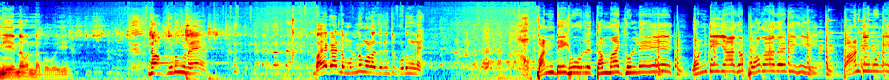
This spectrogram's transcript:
நீ என்ன பண்ண இப்போ போய்? நான் புடுங்கினேன். வயக்காட்டில் முள்ளு மலை தெரிஞ்சு புடுங்கினேன். வண்டியூர் கம்மாய்க்குள்ளே ஒண்டியாக போகாதடி. பாண்டிமுனி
